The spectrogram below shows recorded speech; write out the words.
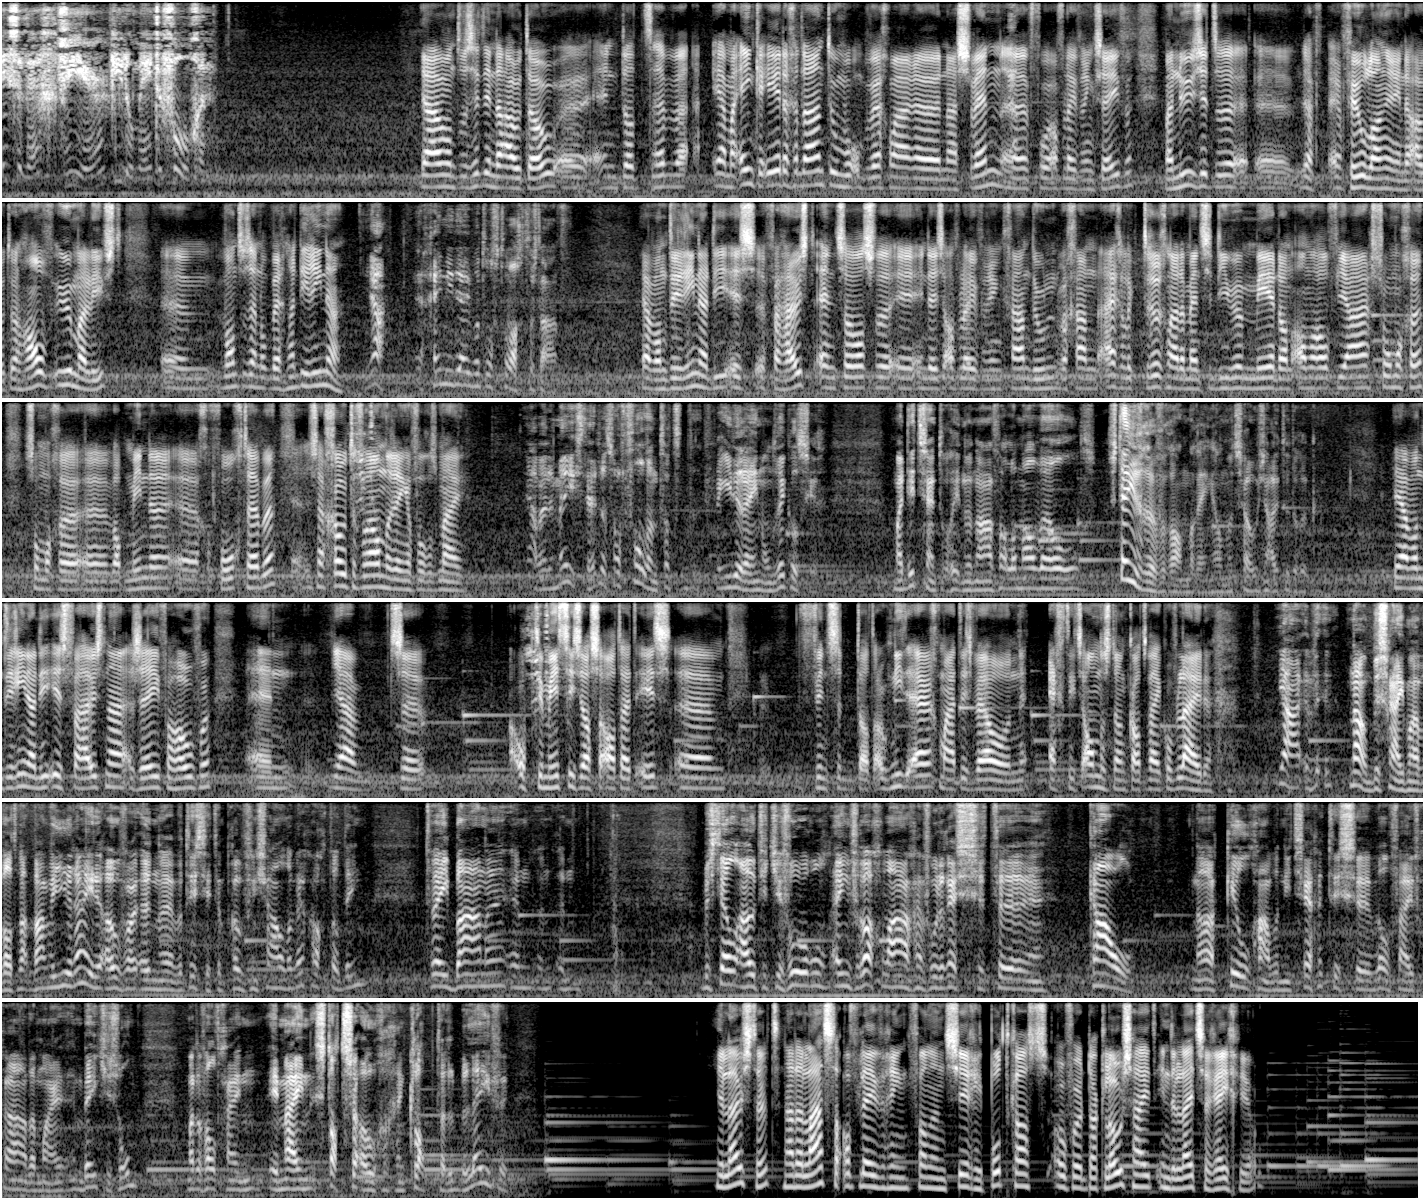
deze weg 4 kilometer volgen. Ja, want we zitten in de auto eh, en dat hebben we ja, maar één keer eerder gedaan toen we op weg waren naar Sven eh, voor aflevering 7. Maar nu zitten we eh, ja, er veel langer in de auto, een half uur maar liefst. Ehm, want we zijn op weg naar Dirina. Ja, en geen idee wat ons te wachten staat. Ja, want Dirina die is eh, verhuisd. En zoals we eh, in deze aflevering gaan doen, we gaan eigenlijk terug naar de mensen die we meer dan anderhalf jaar, sommigen, sommigen eh, wat minder, gevolgd hebben. Er zijn grote veranderingen volgens mij. Ja, bij de meeste, hè, dat is opvallend. Dat, dat- iedereen ontwikkelt zich. Maar dit zijn toch inderdaad allemaal wel stevige veranderingen, om het zo eens uit te drukken. Ja, want Dirina die is verhuisd naar Zevenhoven. En ja, ze, optimistisch als ze altijd is, ehm, vindt ze dat ook niet erg. Maar het is wel een- echt iets anders dan Katwijk of Leiden. Ja, nou beschrijf maar wat, wa- waar we hier rijden over een, eh, wat is dit, een provinciale weg, achter dat ding. Twee banen, en een, een bestelautootje voor ons, één vrachtwagen. Voor de rest is het eh, kaal. Nou, kil gaan we niet zeggen. Het is eh, wel 5 graden, maar een beetje zon. Maar er valt geen, in mijn stadse ogen geen klap te beleven. Je luistert naar de laatste aflevering van een serie podcasts over dakloosheid in de Leidse regio.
